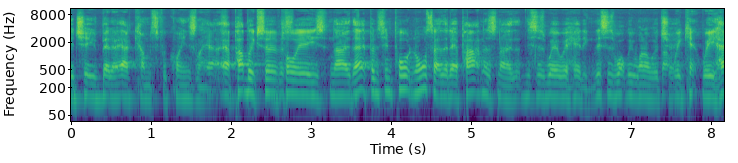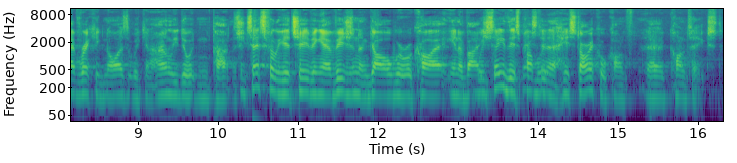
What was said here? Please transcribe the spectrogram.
achieve better outcomes for Queensland. Our, our public service employees know that, but it's important also that our partners know that this is where we're heading. This is what we want to achieve. we, can, we have recognised that we can only do it in partnership. Successfully achieving our vision and goal will require innovation. We see this probably in a historical uh, context.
